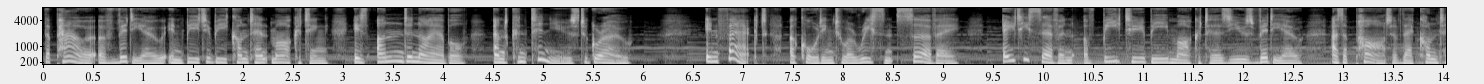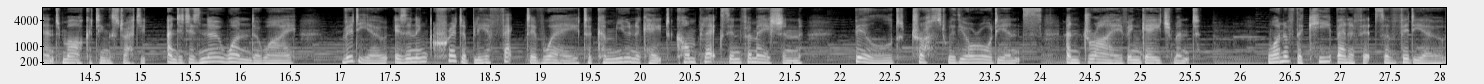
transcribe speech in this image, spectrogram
The power of video in B2B content marketing is undeniable and continues to grow. In fact, according to a recent survey, 87 of B2B marketers use video as a part of their content marketing strategy, and it is no wonder why. Video is an incredibly effective way to communicate complex information, build trust with your audience, and drive engagement. One of the key benefits of video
